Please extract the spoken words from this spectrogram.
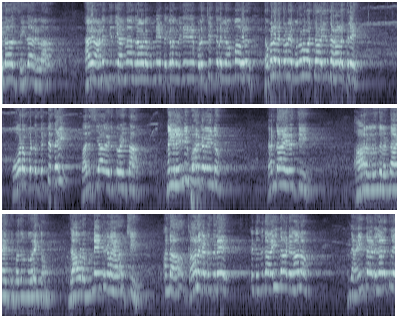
ஏதாவது செய்தார்களா? அனைத்து இந்திய அண்ணா திராவிட முன்னேற்ற கழகம் இதே புரட்சி தலைவி அம்மா அவர்கள் தமிழகத்துடைய முதலமைச்சராக இருந்த காலத்திலே போடப்பட்ட திட்டத்தை வரிசையாக எடுத்து வைத்தார். நீங்கள் எண்ணி பார்க்க வேண்டும். இரண்டாயிரத்தி ஆறுல இருந்து இரண்டாயிரத்தி பதினொன்று வரைக்கும் திராவிட முன்னேற்ற கழக ஆட்சி அந்த காலகட்டத்திலே கிட்டத்தட்ட ஐந்தாண்டு காலம். அந்த ஐந்தாண்டு காலத்திலே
